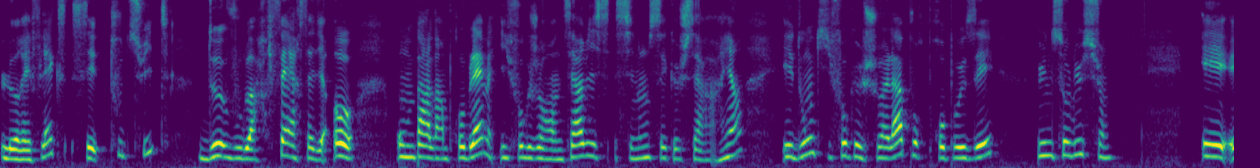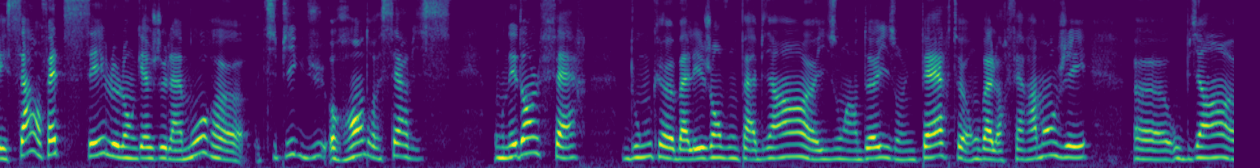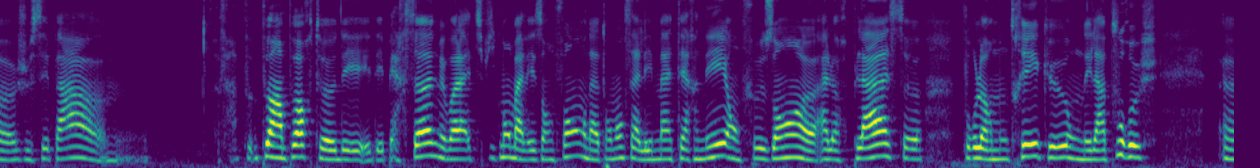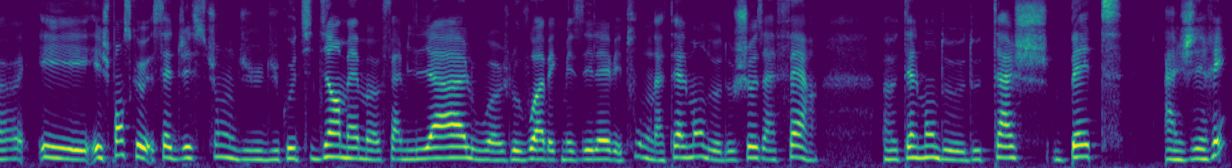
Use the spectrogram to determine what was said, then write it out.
le réflexe, c'est tout de suite de vouloir faire, c'est-à-dire, oh, on me parle d'un problème, il faut que je rende service, sinon c'est que je sers à rien, et donc il faut que je sois là pour proposer une solution. Et, ça, en fait, c'est le langage de l'amour euh, typique du rendre service. On est dans le faire. Donc, euh, bah, les gens vont pas bien, euh, ils ont un deuil, ils ont une perte, on va leur faire à manger. ou bien, je sais pas, peu, importe des, personnes, mais voilà, typiquement, bah, les enfants, on a tendance à les materner en faisant à leur place pour leur montrer qu'on est là pour eux. Euh, et, je pense que cette gestion du, quotidien, même familial, où euh, je le vois avec mes élèves et tout, on a tellement de, choses à faire, euh, tellement de, tâches bêtes à gérer,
